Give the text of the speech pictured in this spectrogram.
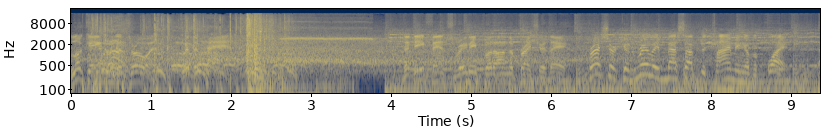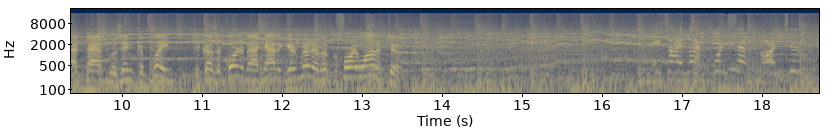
Looking to throw it with the pass. The defense really put on the pressure there. Pressure can really mess up the timing of a play. That pass was incomplete because the quarterback had to get rid of it before he wanted to. A side left, 27 on two.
